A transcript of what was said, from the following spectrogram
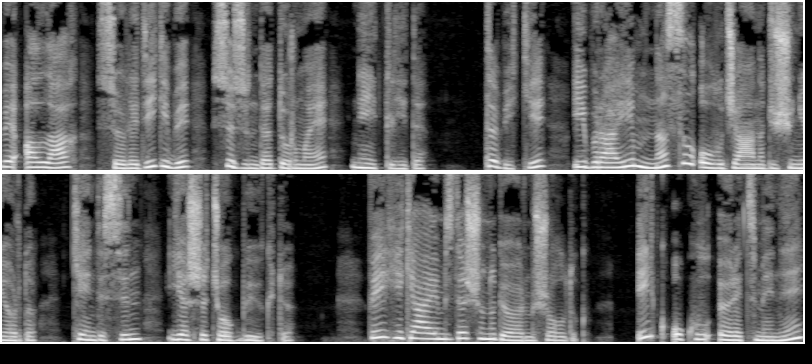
ve Allah söylediği gibi sözünde durmaya niyetliydi. Tabii ki İbrahim nasıl olacağını düşünüyordu. Kendisinin yaşı çok büyüktü. Ve hikayemizde şunu görmüş olduk. İlk okul öğretmeni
